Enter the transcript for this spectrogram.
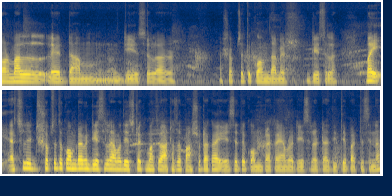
নর্মালের দাম ডিএসএলআর সবচেয়ে কম দামের ডিএসএলআর। ভাই অ্যাকচুয়ালি সবচেয়ে কম দামের ডিএসএলআর আমাদের স্টক মাত্র আট হাজার পাঁচশো টাকা। এর সাথে কম টাকায় আমরা ডিএসএলআরটা দিতে পারতেছি না।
